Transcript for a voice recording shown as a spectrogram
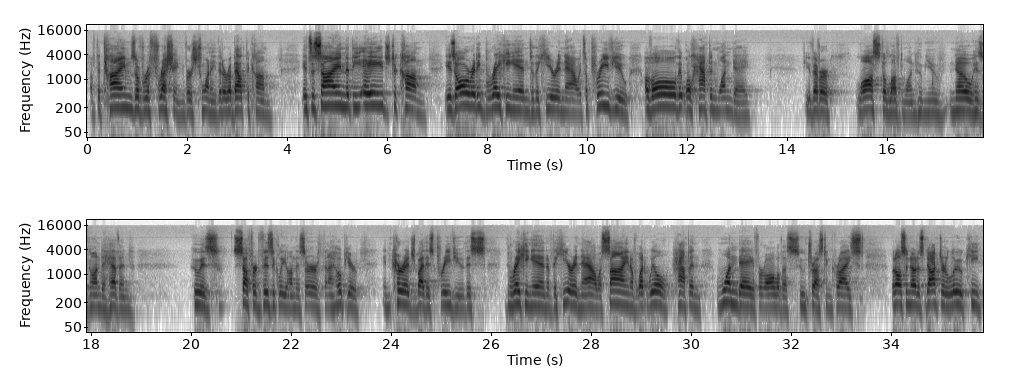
of the times of refreshing, verse 20, that are about to come. It's a sign that the age to come is already breaking into the here and now. It's a preview of all that will happen one day. If you've ever lost a loved one whom you know has gone to heaven, who has suffered physically on this earth, and I hope you're encouraged by this preview, this breaking in of the here and now, a sign of what will happen one day for all of us who trust in Christ. But also notice Dr. Luke, he,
